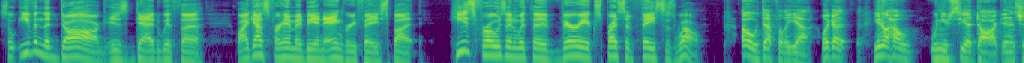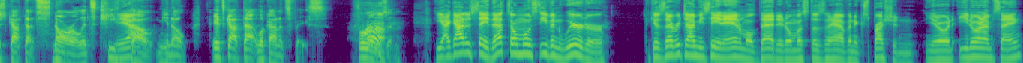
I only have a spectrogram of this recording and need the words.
So even the dog is dead with a, well, I guess for him it'd be an angry face, but he's frozen with a very expressive face as well. Oh, definitely, yeah. Like a, you know how when you see a dog and it's just got that snarl, its teeth Yeah. out, you know, it's got that look on its face, frozen. Yeah, I gotta say that's almost even weirder because every time you see an animal dead, it almost doesn't have an expression. You know, what- you know what I'm saying?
